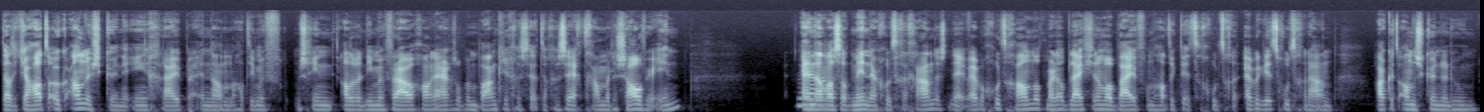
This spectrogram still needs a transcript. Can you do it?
Dat je had ook anders kunnen ingrijpen. En dan had die mev- misschien hadden we die mevrouw gewoon ergens op een bankje gezet en gezegd: gaan we de zaal weer in. En dan was dat minder goed gegaan. Dus nee, we hebben goed gehandeld. Maar dat blijf je dan wel bij van: had ik dit goed ge- heb ik dit goed gedaan? Had ik het anders kunnen doen?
